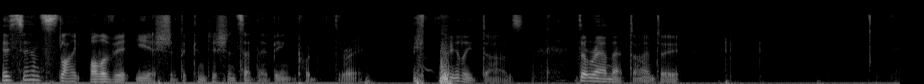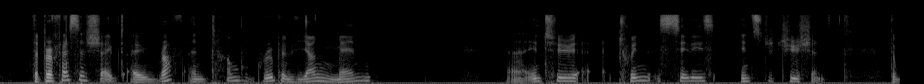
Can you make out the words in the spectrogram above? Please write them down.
It sounds like Oliver-ish, the conditions that they're being put through. It really does. It's around that time, too. The professor shaped a rough and tumble group of young men uh, into Twin Cities institution. The,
